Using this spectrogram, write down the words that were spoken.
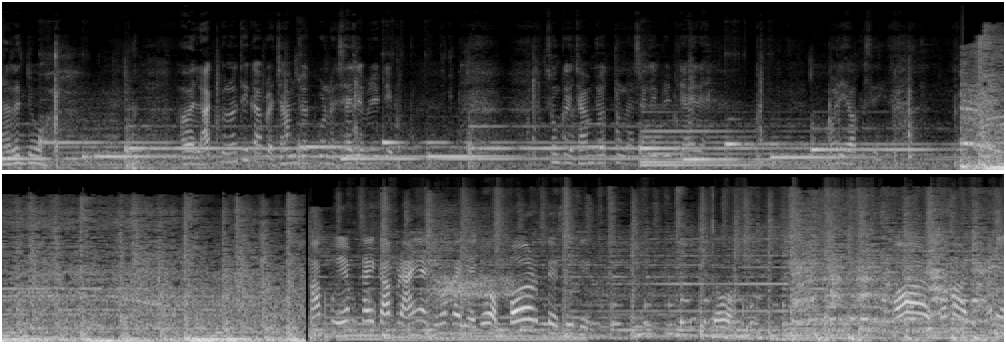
યાર જો. હવે લાગતું નથી કે આપણે જામજોધપુરના સેલિબ્રિટી શું કે જામજોધપુરના સેલિબ્રિટી આને મળી શકશે આખું એમ થાય કે આપણે અહીંયા જ રોકાઈ જાય. જો, ફરતે સુધી. જો. પહાડ અને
